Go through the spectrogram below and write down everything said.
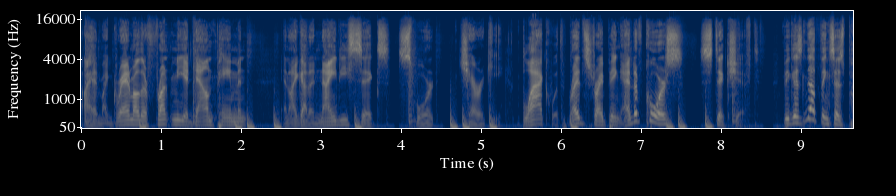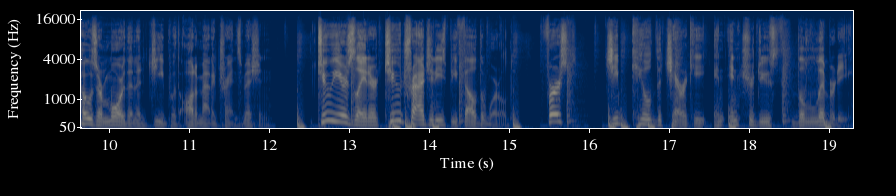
I had my grandmother front me a down payment, and I got a 96 Sport Cherokee, black with red striping, and of course, stick shift. Because nothing says poser more than a Jeep with automatic transmission. Two years later, two tragedies befell the world. First, Jeep killed the Cherokee and introduced the Liberty,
